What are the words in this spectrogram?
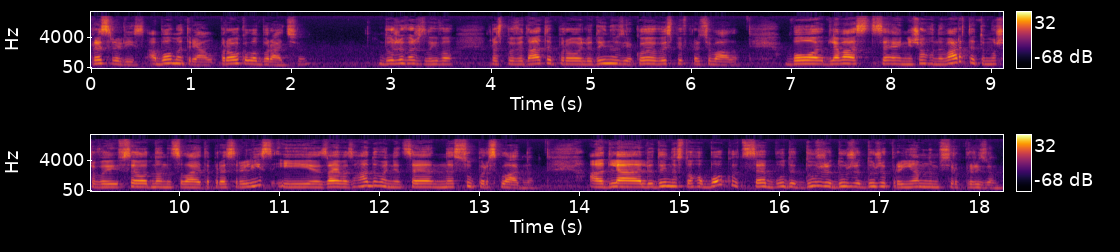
прес-реліз або матеріал про колаборацію, Дуже важливо розповідати про людину, з якою ви співпрацювали. Бо для вас це нічого не варте, тому що ви все одно надсилаєте прес-реліз, і зайве згадування це не супер складно. А для людини з того боку це буде дуже-дуже дуже приємним сюрпризом.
